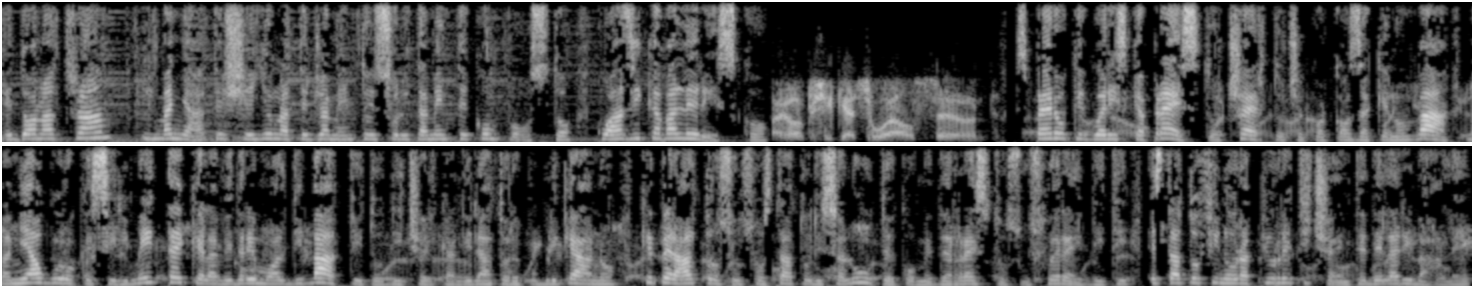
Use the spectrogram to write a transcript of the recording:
e Donald Trump, il magnate sceglie un atteggiamento insolitamente composto, quasi cavalleresco. Spero che guarisca presto, certo c'è qualcosa che non va, ma mi auguro che si rimetta e che la vedremo al dibattito, dice il candidato repubblicano, che peraltro sul suo stato di salute, come del resto sui suoi redditi, è stato finora più reticente della rivale.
